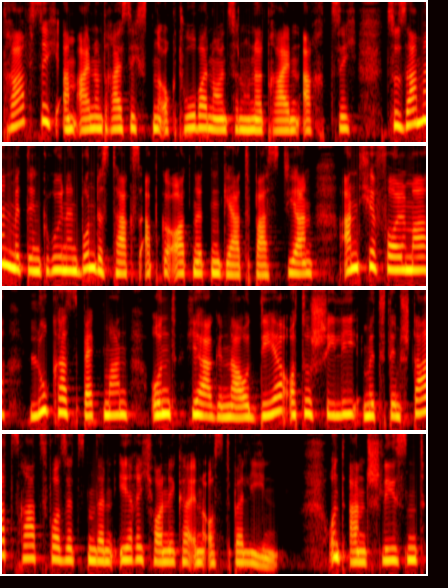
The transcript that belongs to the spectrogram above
traf sich am 31. Oktober 1983 zusammen mit den grünen Bundestagsabgeordneten Gerd Bastian, Antje Vollmer, Lukas Beckmann und, ja genau, der Otto Schily mit dem Staatsratsvorsitzenden Erich Honecker in Ostberlin. Und anschließend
